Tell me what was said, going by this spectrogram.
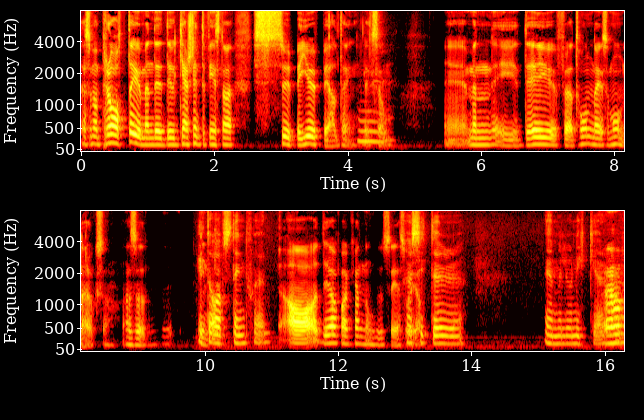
Alltså man pratar ju men det, det kanske inte finns något superdjup i allting. Liksom. Eh, men det är ju för att hon är som hon är också. Alltså, Inte avstängd själv. Ja, det, ja, man kan nog säga så. Här Ja. sitter Emily och nickar. Ja,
